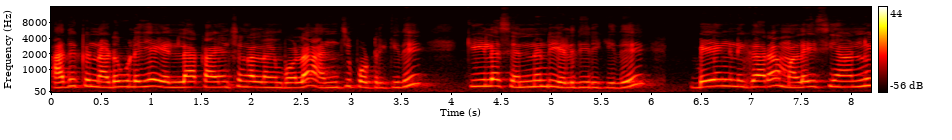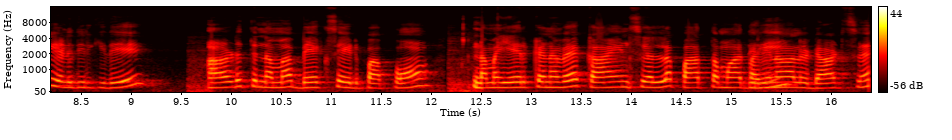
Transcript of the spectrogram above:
அதுக்கு நடுவுலையே எல்லா காயின்ஸுங்களையும் போல் அஞ்சு போட்டிருக்குது. கீழே சென்னுண்டு எழுதியிருக்குது. பேங் நிகாரா மலேசியான்னு எழுதியிருக்குது. அடுத்து நம்ம பேக் சைடு பார்ப்போம். நம்ம ஏற்கனவே காயின்ஸ்களில் பார்த்த மாதிரி பதினாலு டாட்ஸு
